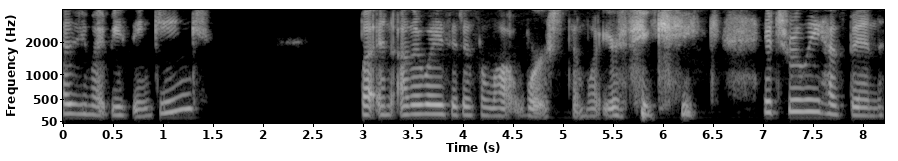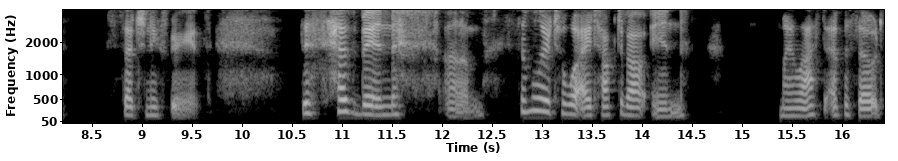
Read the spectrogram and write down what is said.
as you might be thinking, but in other ways, it is a lot worse than what you're thinking. It truly has been such an experience. This has been um, similar to what I talked about in my last episode.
